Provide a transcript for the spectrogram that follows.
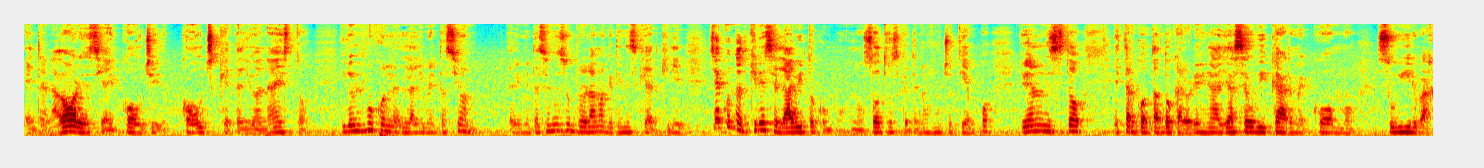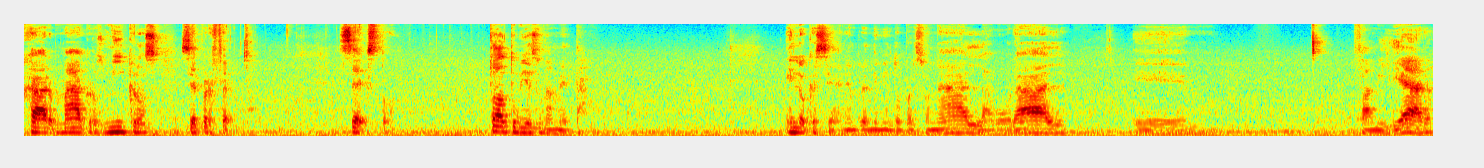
entrenadores y hay coach, coach que te ayudan a esto. Y lo mismo con la, alimentación. La alimentación es un programa que tienes que adquirir. Ya cuando adquieres el hábito, como nosotros que tenemos mucho tiempo, yo ya no necesito estar contando calorías nada, ya sé ubicarme cómo, subir, bajar, macros, micros, sé perfecto. Sexto, toda tu vida es una meta. En lo que sea, en emprendimiento personal, laboral, eh, familiar,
